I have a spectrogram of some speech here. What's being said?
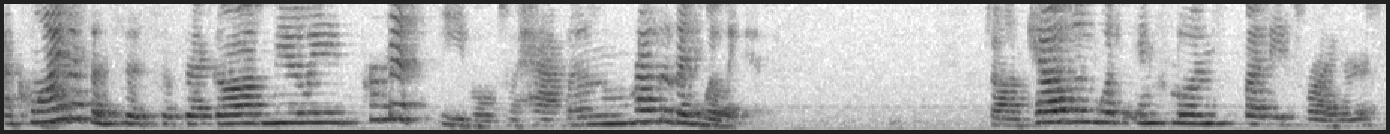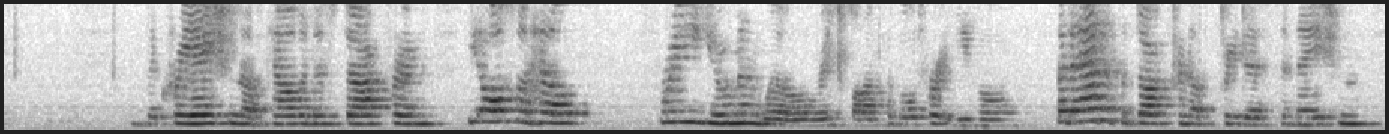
Aquinas insisted that God merely permits evil to happen rather than willing it. John Calvin was influenced by these writers. The creation of Calvinist doctrine, he also held free human will responsible for evil, but added the doctrine of predestination,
